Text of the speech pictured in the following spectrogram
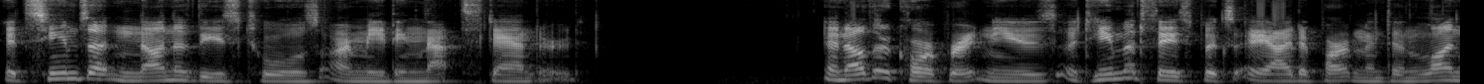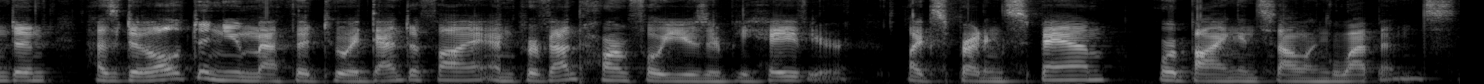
it seems that none of these tools are meeting that standard. In other corporate news, a team at Facebook's AI department in London has developed a new method to identify and prevent harmful user behavior, like spreading spam or buying and selling weapons.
